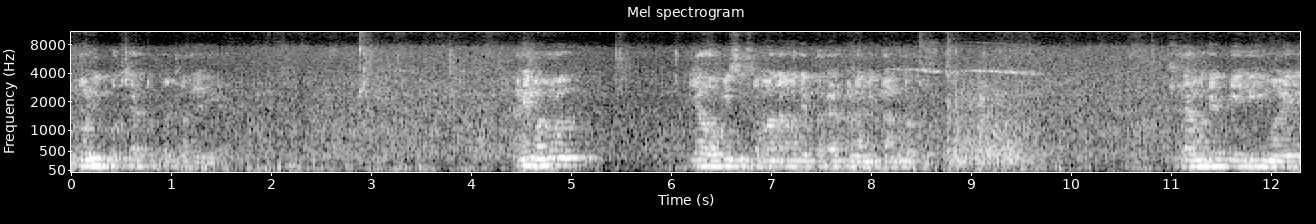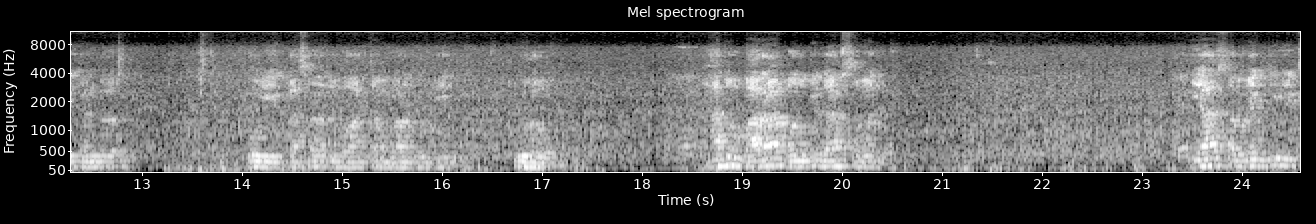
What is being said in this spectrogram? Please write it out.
दोन्ही पक्षात ठरलेली आहे आणि म्हणून या ओबीसी समाजामध्ये खऱ्या आम्ही काम करतो. त्यामध्ये तेली माळे धनगर कोळी कासा लोहार तांबा दोडी गुरव हा जो बारा बलुकेदार समाज आहे या सर्वांची एक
